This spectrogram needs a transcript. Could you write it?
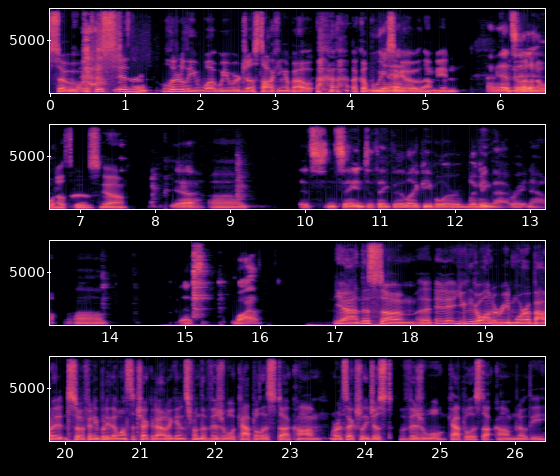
So if this isn't literally what we were just talking about a couple weeks Yeah. ago, I mean, I mean, that's you know, I don't know what else is. Yeah. Yeah. Um, it's insane to think that like people are living that right now. Um, that's wild. Yeah, and this um you can go on to read more about it. So if anybody that wants to check it out again, it's from the visualcapitalist.com or it's actually just visualcapitalist.com, no the.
